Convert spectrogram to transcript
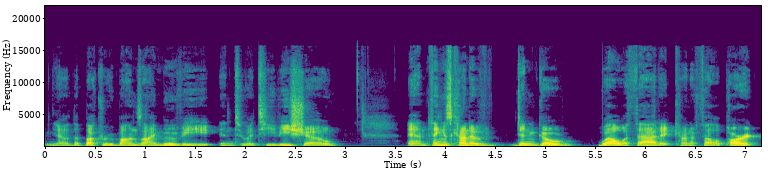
you know the Buckaroo Banzai movie into a TV show, and things kind of didn't go well with that. It kind of fell apart,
